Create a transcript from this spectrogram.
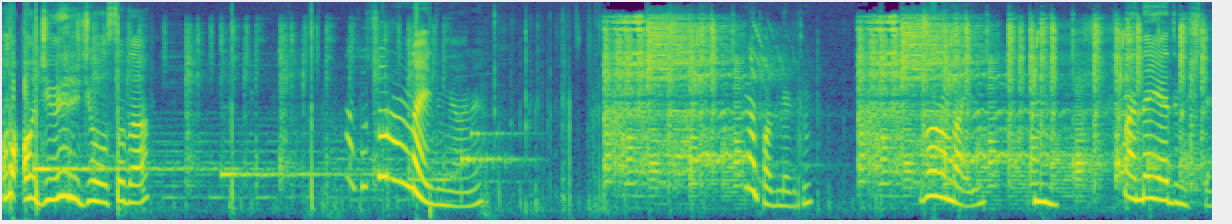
o acı verici olsa da zorundaydım yani. Ne yapabilirdim? Zorundaydım. Hı. ben de yedim işte.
